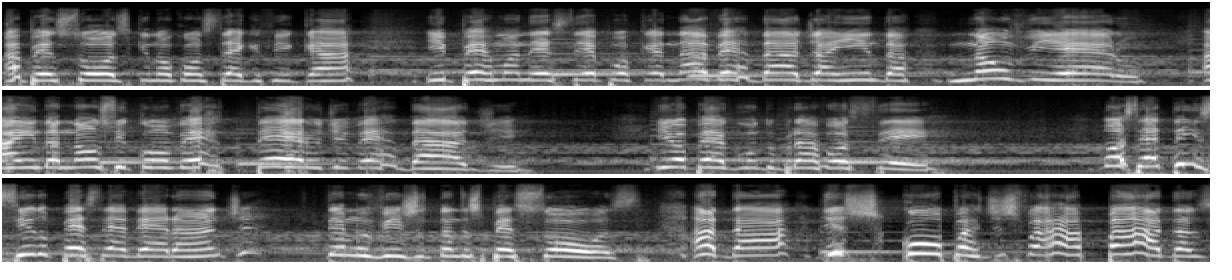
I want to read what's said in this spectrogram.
Há pessoas que não conseguem ficar e permanecer porque na verdade ainda não vieram, ainda não se converteram de verdade. E eu pergunto para você: você tem sido perseverante? Temos visto tantas pessoas a dar desculpas desfarrapadas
